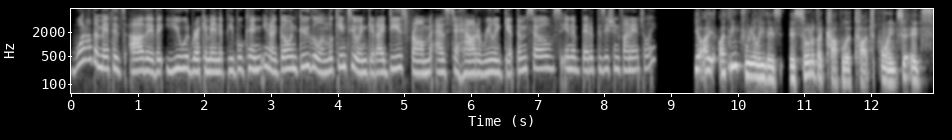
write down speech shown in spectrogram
what other methods are there that you would recommend that people can, you know, go and Google and look into and get ideas from as to how to really get themselves in a better position financially? Yeah, I, I, think really there's there's sort of a couple of touch points. It's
